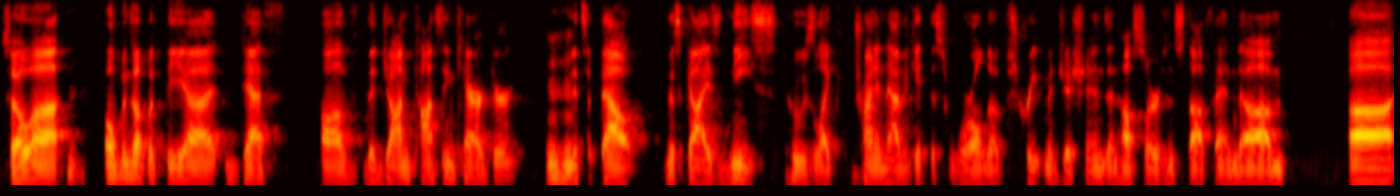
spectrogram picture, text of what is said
So uh opens up with the uh death of the John Constantine character Mhm. and it's about this guy's niece who's like trying to navigate this world of street magicians and hustlers and stuff and um uh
